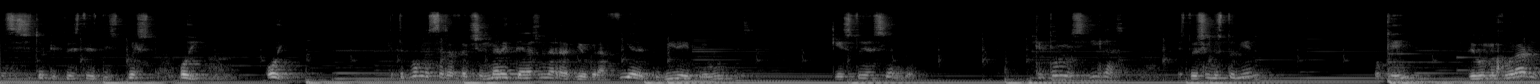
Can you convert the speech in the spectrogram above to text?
necesito que tú estés dispuesto hoy, hoy, que te pongas a reflexionar y te hagas una radiografía de tu vida y preguntes, ¿qué estoy haciendo? Que tomes y digas, ¿estoy haciendo esto bien? Ok, debo mejorarlo,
